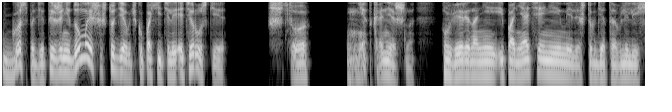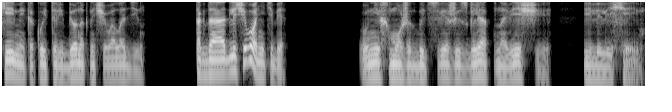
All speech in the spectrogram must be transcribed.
«Господи, ты же не думаешь, что девочку похитили эти русские?» «Что?» «Нет, конечно. Уверен, они и понятия не имели, что где-то в Лилихейме какой-то ребенок ночевал один». «Тогда для чего они тебе?» «У них может быть свежий взгляд на вещи и Лилихейм».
